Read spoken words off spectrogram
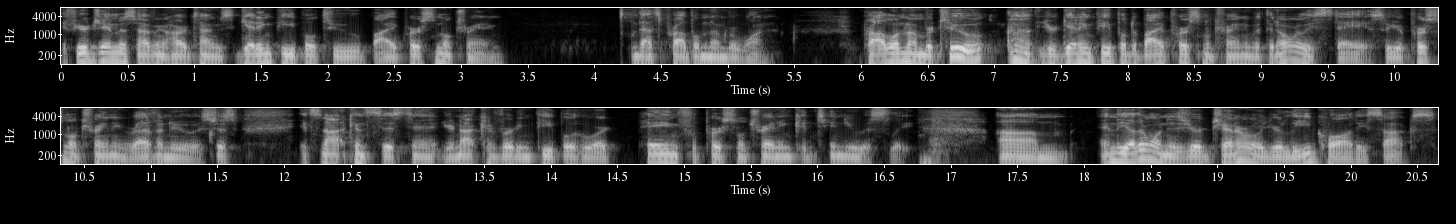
If your gym is having a hard time getting people to buy personal training, that's problem number one. Problem number two, you're getting people to buy personal training, but they don't really stay. So your personal training revenue is just, it's not consistent. You're not converting people who are paying for personal training continuously. Um, and the other one is your general, your lead quality sucks.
